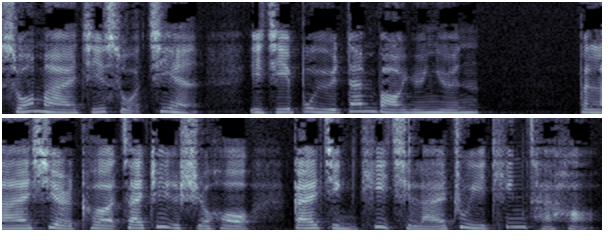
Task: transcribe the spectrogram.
所买及所见，以及不予担保，云云。本来希尔克在这个时候该警惕起来，注意听才好。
